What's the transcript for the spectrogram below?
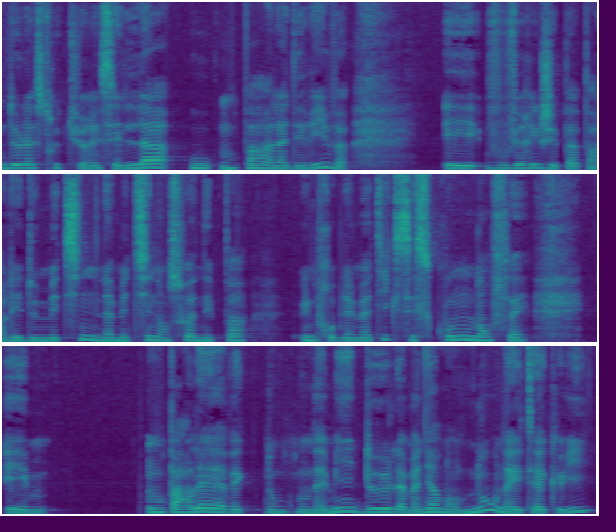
de la structure. Et c'est là où on part à la dérive. Et vous verrez que j'ai pas parlé de médecine. La médecine en soi n'est pas une problématique, c'est ce qu'on en fait. Et on parlait avec donc mon ami de la manière dont nous on a été accueillis.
